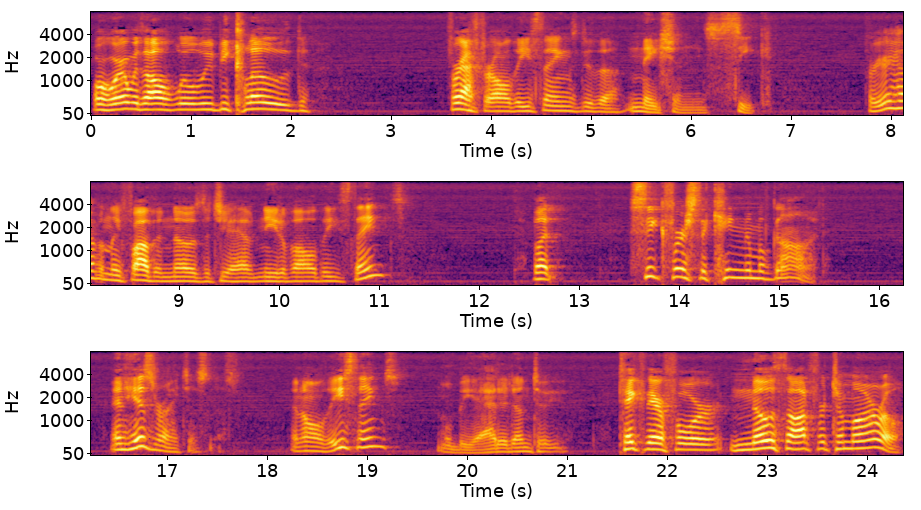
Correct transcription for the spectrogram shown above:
Or wherewithal will we be clothed? For after all these things do the nations seek. For your heavenly Father knows that you have need of all these things. But seek first the kingdom of God and his righteousness, and all these things will be added unto you. Take therefore no thought for tomorrow,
